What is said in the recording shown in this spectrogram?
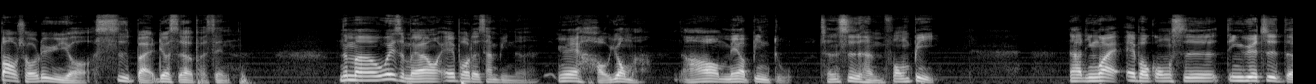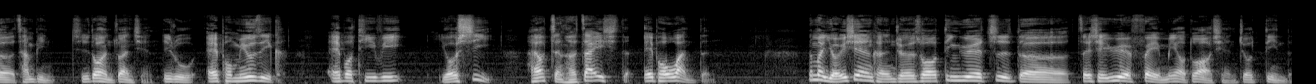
报酬率有四百六十二 percent。那么为什么要用 Apple 的产品呢？因为好用嘛，然后没有病毒，城市很封闭。那另外，Apple 公司订阅制的产品其实都很赚钱，例如 Apple Music、Apple TV、游戏，还有整合在一起的 Apple One 等。那么有一些人可能觉得说，订阅制的这些月费没有多少钱就订的，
